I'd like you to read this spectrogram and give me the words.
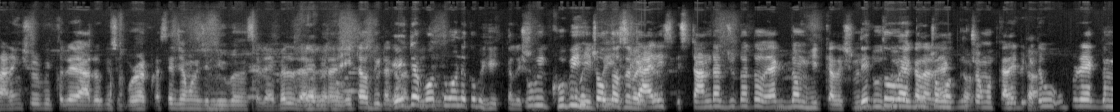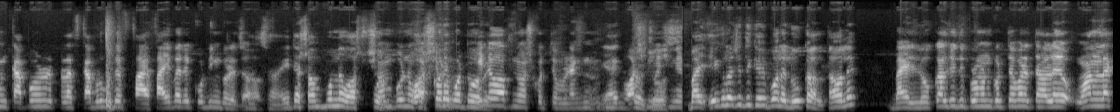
রানিং শুর ভিতরে আরও কিছু প্রোডাক্ট আছে যেমন যে নিউ ব্যালেন্স রেবেল এটাও দুইটা যাবেন। বর্তমানে খুবই হিট কালেকশন খুবই খুবই হিট স্টাইলিশ স্ট্যান্ডার্ড জুতা তো একদম হিট কালেকশন দেখতেও একদম চমৎকার। এটা- উপরে একদম কাপড় প্লাস কাপড় মধ্যে ফাইবারে কোটিং করে দেওয়া আচ্ছা এটা সম্পূর্ণ ওয়াশ সম্পূর্ণ ওয়াশ করে পড়তে হবে। এটাও আপনি ওয়াশ করতে পারবেন। ওয়াশিং মেশিনে ভাই এগুলো যদি কেউ বলে লোকাল তাহলে? ভাই লোকাল যদি প্রমাণ করতে পারে তাহলে ওয়ান লাখ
